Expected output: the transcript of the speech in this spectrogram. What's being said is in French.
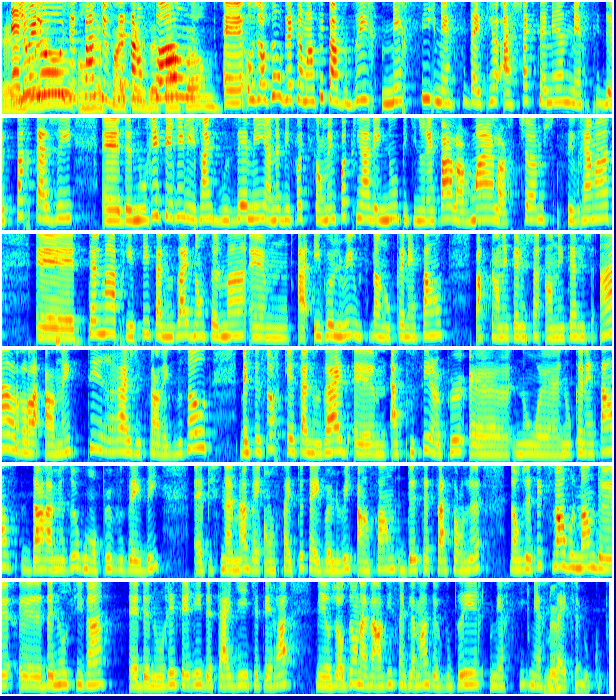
Hello, hello! J'espère que vous êtes en forme. Euh, Aujourd'hui, on voulait commencer par vous dire merci, merci d'être là à chaque semaine. Merci de partager, euh, de nous référer les gens que vous aimez. Il y en a des fois qui sont même pas clients avec nous puis qui nous réfèrent leur mère, leur chum. C'est vraiment euh, tellement apprécié. Ça nous aide non seulement euh, à évoluer aussi dans nos connaissances parce qu'en en, ah, en interagissant avec vous autres, ben c'est sûr que ça nous aide euh, à pousser un peu nos, nos connaissances dans la mesure où on peut vous aider. Puis finalement, ben, on s'aide tous à évoluer ensemble de cette façon-là. Donc, je sais que souvent, on vous demande de donner au suivant euh, de nous référer, de taguer, etc. Mais aujourd'hui, on avait envie simplement de vous dire merci, merci, d'être Merci là. beaucoup.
